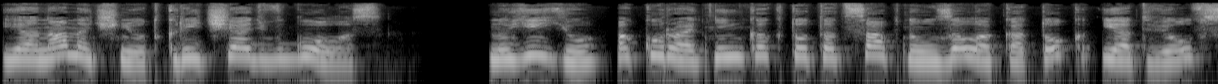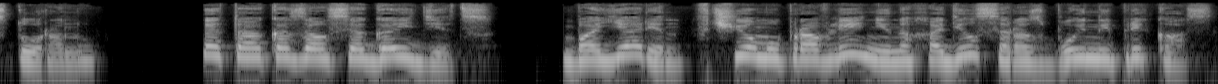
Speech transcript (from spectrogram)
и она начнет кричать в голос. Но ее аккуратненько кто-то цапнул за локоток и отвел в сторону. Это оказался гайдец, боярин, в чьем управлении находился разбойный приказ.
